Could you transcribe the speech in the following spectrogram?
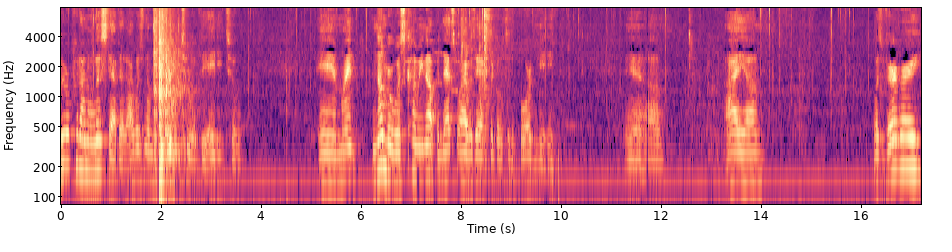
We were put on a list after that. I was number 32 of the 82. And my number was coming up, and that's why I was asked to go to the board meeting. And um, I um, was very, very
